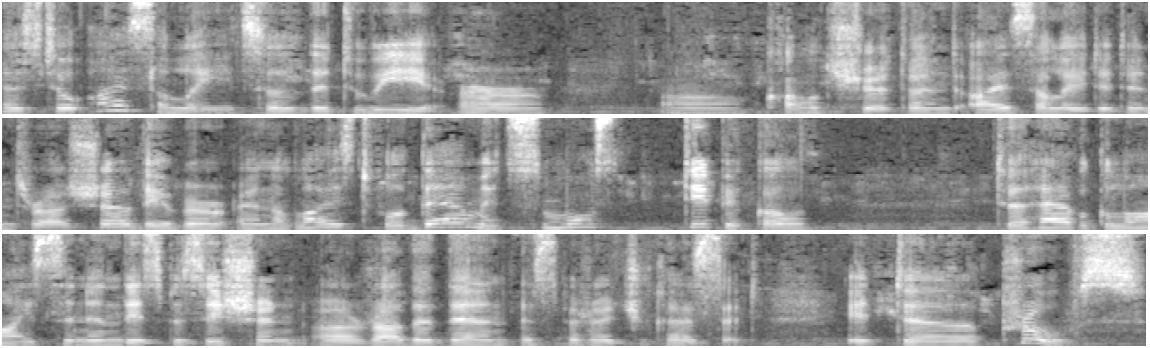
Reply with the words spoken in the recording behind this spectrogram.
As to isolates so that we are cultured and isolated in Russia, they were analyzed. For them, it's most typical to have glycine in this position uh, rather than asparagic acid. It uh, proves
